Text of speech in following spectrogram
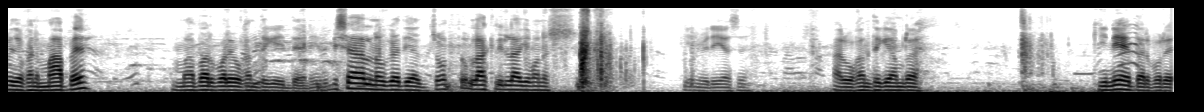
ওই ওখানে মাপে। মাপার পরে ওখান থেকেই দেয়। বিশাল নৌকা দিয়ে, যত লাকড়ি লাগে মানুষ। কিনে বেরিয়ে আছে। আর ওখান থেকে আমরা কিনে তারপরে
